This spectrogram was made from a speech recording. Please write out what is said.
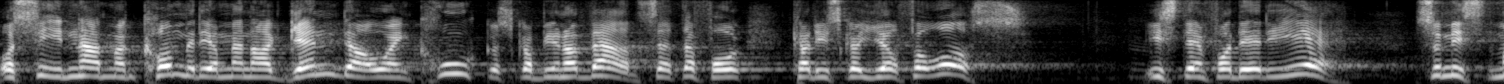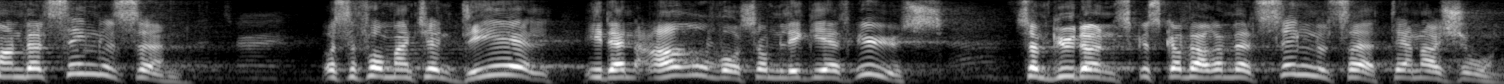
Og siden at man kommer der med en agenda og en krok og skal begynne å verdsette folk hva de skal gjøre for oss, istedenfor det de er, så mister man velsignelsen. Og så får man ikke en del i den arven som ligger i et hus, som Gud ønsker skal være en velsignelse til en nasjon.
